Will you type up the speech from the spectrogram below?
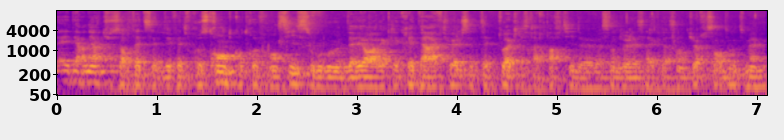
L'année dernière, tu sortais de cette défaite frustrante contre Francis, où d'ailleurs, avec les critères actuels, c'est peut-être toi qui seras reparti de Los Angeles avec la ceinture, sans doute même.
